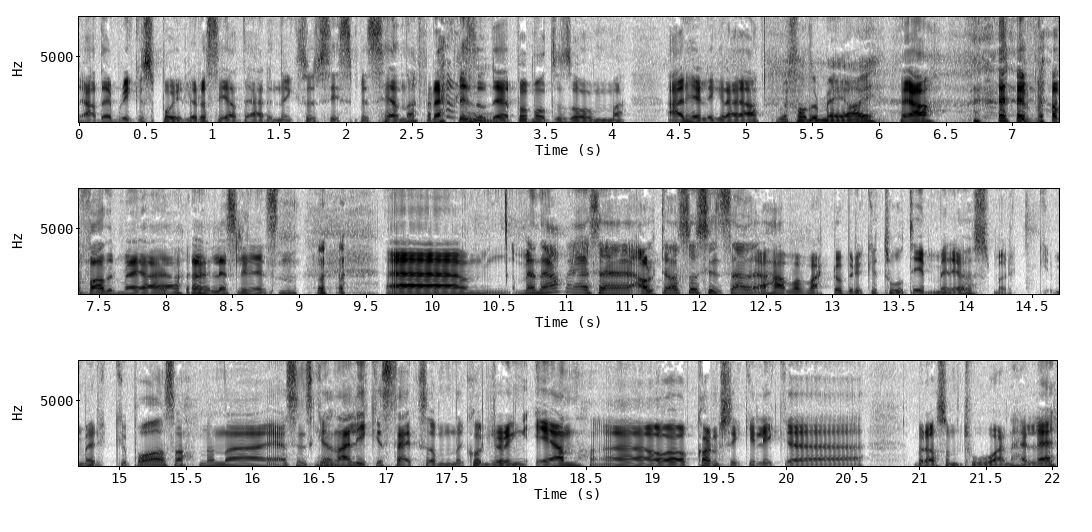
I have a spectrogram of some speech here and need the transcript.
ja, det blir ikke spoiler å si at det er en eksorsismescene, for det er liksom Mm. det på en måte som er hele greia. Med Father May I. Ja. Fader I, ja. Leslie Nilsen. um, men ja, jeg ser, alltid alt så syns jeg det her var verdt å bruke to timer i høstmørket på. Altså. Men uh, jeg syns ikke den er like sterk som The Conjuring 1, uh, og kanskje ikke like bra som toeren heller.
